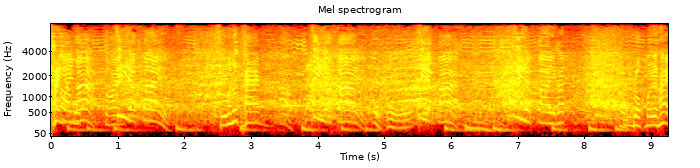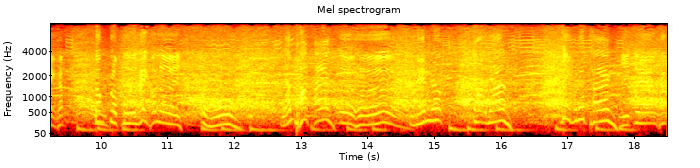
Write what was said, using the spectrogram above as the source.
ใครต่อยหมดมาต่อยเสียบไปสีมนุษย์แทงอ้าวเสียบไป โอ้โห เสียบมา เสียบไปครับ ต้องปรบมือให้ครับ ต้องปรบมือให้เขาเลย โอ้โหแหลมพัดแทง เออเฮ้อเน้นแล้วเจาะยางสีมนุษย์แทงอีกแล้วครับ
